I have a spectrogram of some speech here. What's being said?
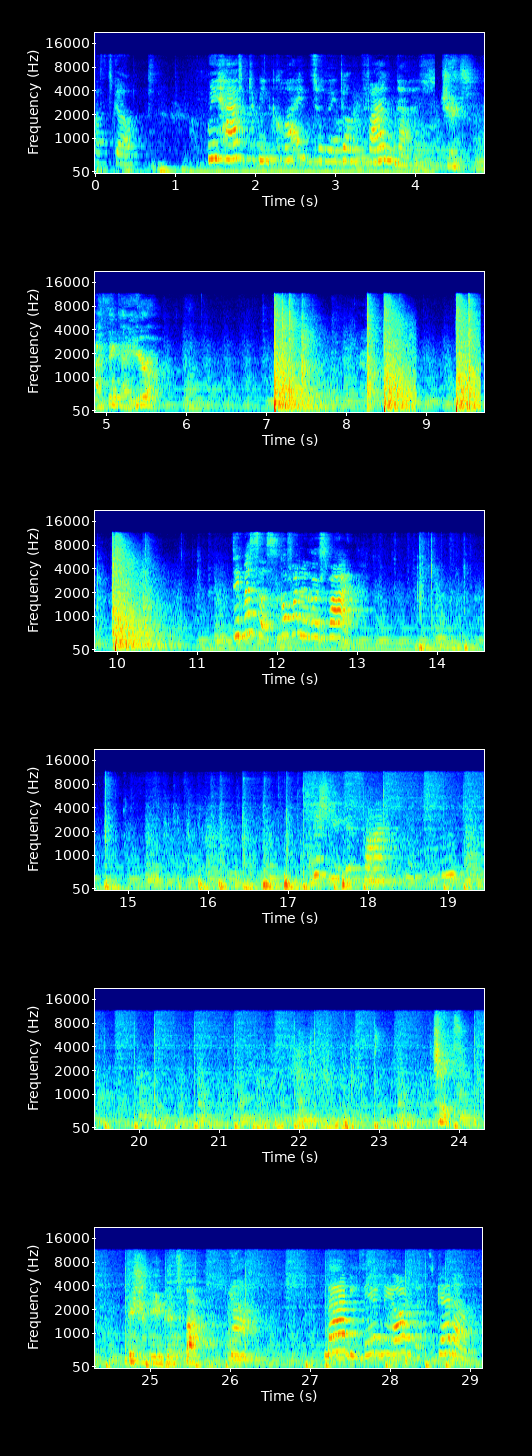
Let's go. We have to be quiet so they don't find us. Chase, I think I hear him. They missed us. Go find another spot. This should be a good spot. Chase, this should be a good spot. Yeah. Maddie, there they are. Let's get them.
